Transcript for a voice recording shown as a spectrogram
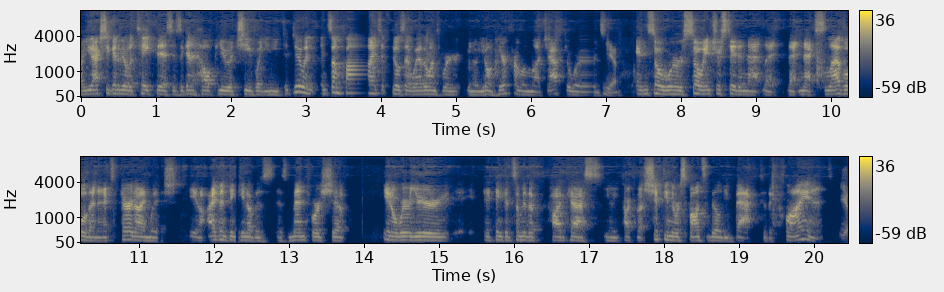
are you actually going to be able to take this? Is it going to help you achieve what you need to do? And, and some clients it feels that way. Other ones where you know you don't hear from them much afterwards. Yeah. And so we're so interested in that that, that next level that next paradigm which you know i've been thinking of as, as mentorship you know where you're i think in some of the podcasts you know you talked about shifting the responsibility back to the client. Yeah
